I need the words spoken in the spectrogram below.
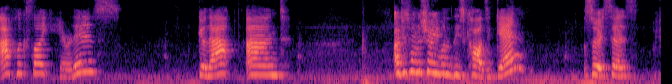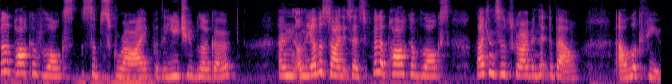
app looks like, here it is. Good app, and I just want to show you one of these cards again. So it says Filip Parker Vlogs subscribe with the YouTube logo. And on the other side it says Filip Parker Vlogs, like and subscribe and hit the bell. I'll look for you.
